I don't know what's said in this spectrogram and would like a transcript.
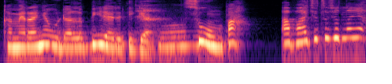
Kameranya udah lebih dari tiga. Sumpah, apa aja tuh contohnya?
